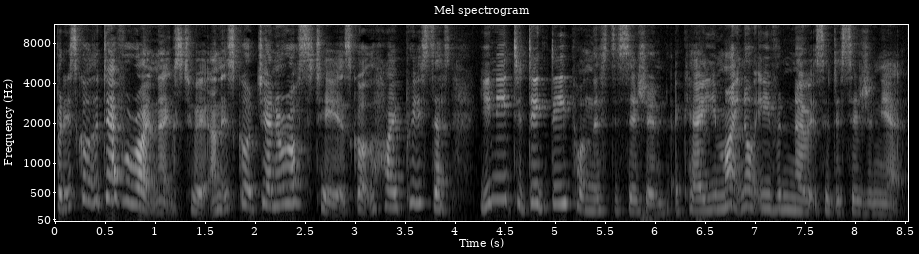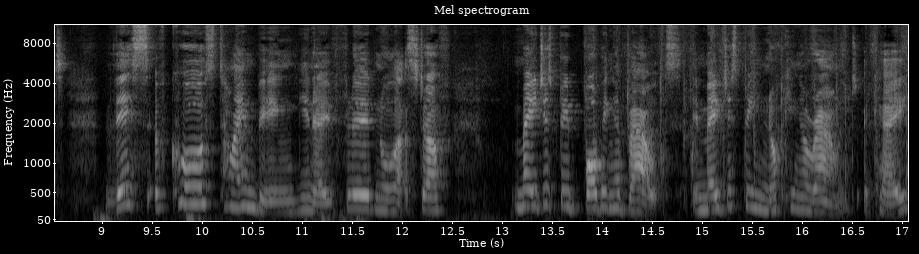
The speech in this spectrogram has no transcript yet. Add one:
But it's got the devil right next to it. And it's got generosity. It's got the high priestess. You need to dig deep on this decision, okay? You might not even know it's a decision yet. This, of course, time being, you know, fluid and all that stuff, may just be bobbing about. It may just be knocking around, okay?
